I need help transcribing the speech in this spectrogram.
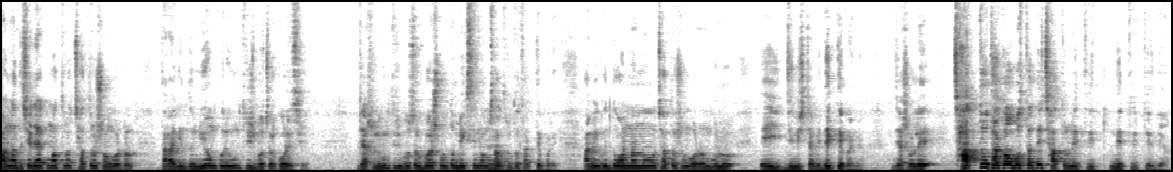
বাংলাদেশের একমাত্র ছাত্র সংগঠন তারা কিন্তু নিয়ম করে উনত্রিশ বছর করেছে যে আসলে উনত্রিশ বছর বয়স পর্যন্ত ম্যাক্সিমাম ছাত্র তো থাকতে পারে। আমি কিন্তু অন্যান্য ছাত্র সংগঠনগুলো এই জিনিসটা আমি দেখতে পাই না যে আসলে ছাত্র থাকা অবস্থাতেই ছাত্র নেতৃত্ব নেতৃত্বে দেওয়া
